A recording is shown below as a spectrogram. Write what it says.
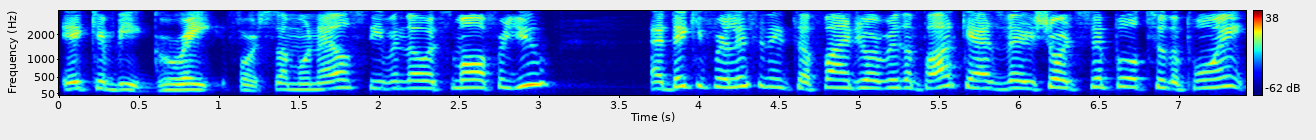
it can be great for someone else, even though it's small for you. And thank you for listening to Find Your Rhythm podcast. Very short, simple, to the point.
